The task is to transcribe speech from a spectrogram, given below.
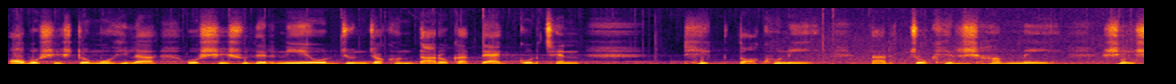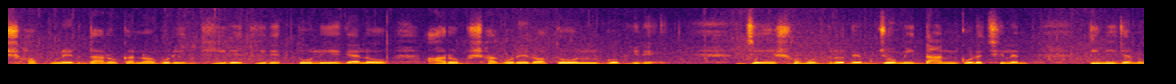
অবশিষ্ট মহিলা ও শিশুদের নিয়ে অর্জুন যখন দ্বারকা ত্যাগ করছেন, ঠিক তখনই তার চোখের সামনেই সেই স্বপ্নের দ্বারকা নগরী ধীরে ধীরে তলিয়ে গেল আরব সাগরের অতল গভীরে। যে সমুদ্রদেব জমি দান করেছিলেন, তিনি যেন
